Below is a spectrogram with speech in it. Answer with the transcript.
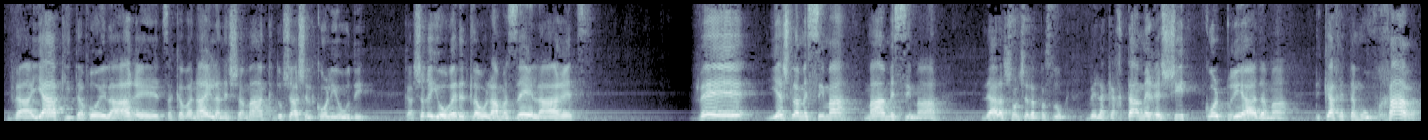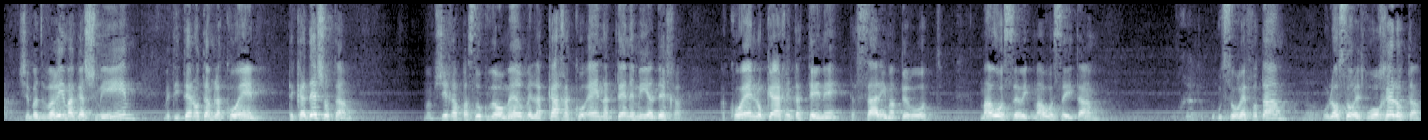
והיה כי תבוא אל הארץ, הכוונה היא לנשמה הקדושה של כל יהודי. כאשר היא יורדת לעולם הזה אל הארץ, ויש לה משימה. מה המשימה? זה הלשון של הפסוק. ולקחת מראשית כל פרי האדמה, תיקח את המובחר שבדברים הגשמיים ותיתן אותם לכהן, תקדש אותם. ממשיך הפסוק ואומר, ולקח הכהן הטנא מידיך. הכהן לוקח את הטנא, את הסל עם הפירות, מה הוא עושה, מה הוא עושה איתם? הוא שורף אותם? לא. הוא לא שורף, הוא אוכל אותם.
